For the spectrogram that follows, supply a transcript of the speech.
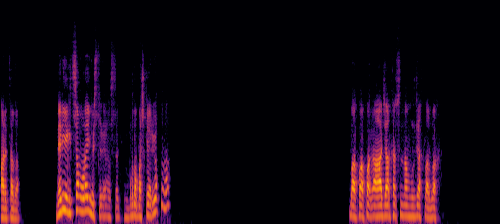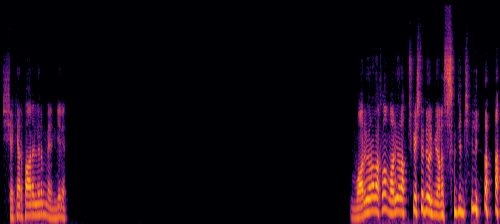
Haritada. Nereye gitsem orayı gösteriyor aslında. Burada başka yer yok mu lan? Bak bak bak ağaç arkasından vuracaklar bak. Şekerparelerim benim gelin. Varıyor'a bak lan varıyor 65'te de ölmüyor anasını satayım geliyor.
